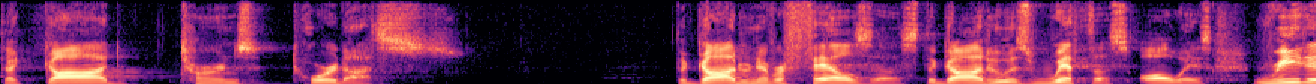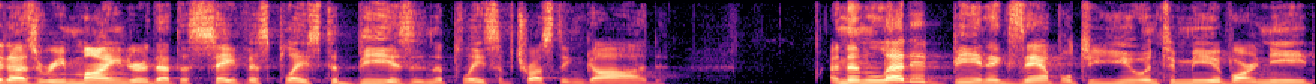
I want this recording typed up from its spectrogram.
that God turns toward us. The God who never fails us, the God who is with us always. Read it as a reminder that the safest place to be is in the place of trusting God. And then let it be an example to you and to me of our need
